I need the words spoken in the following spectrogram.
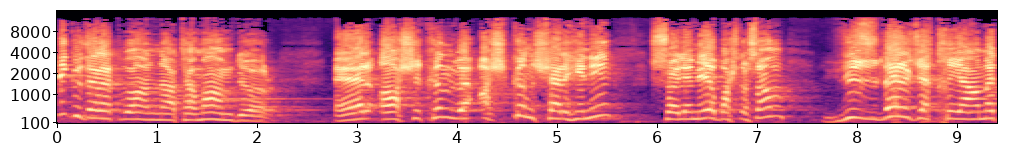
bir güzeret ve tamam diyor. Eğer aşıkın ve aşkın şerhini söylemeye başlasam yüzlerce kıyamet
